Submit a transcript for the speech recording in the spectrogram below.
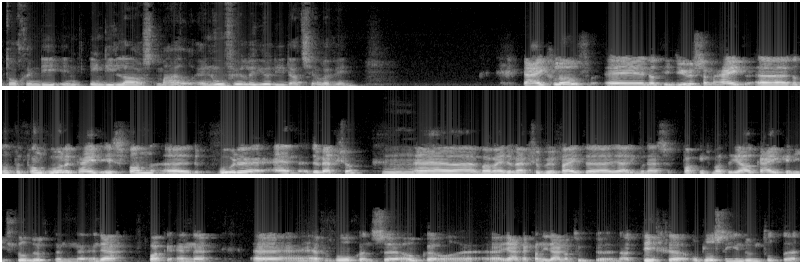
toch in die, in, in die last mile? En hoe vullen jullie dat zelf in? Ja, ik geloof eh, dat die duurzaamheid uh, dat dat de verantwoordelijkheid is van de vervoerder en de webshop. Mm waarbij de webshop in feite, ja, die moet naar zijn verpakkingsmateriaal kijken, niet veel lucht en, en dergelijke verpakken. En en vervolgens ook, ja, daar kan hij daar natuurlijk nou, tig oplossingen in doen tot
